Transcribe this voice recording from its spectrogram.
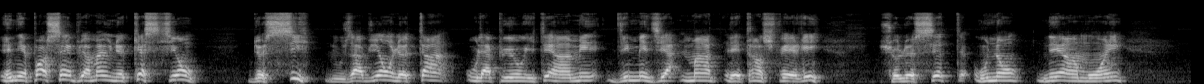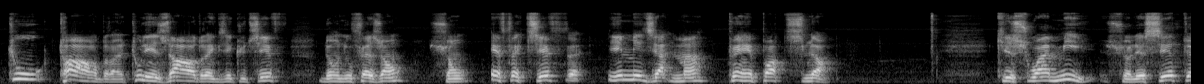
Il n'est pas simplement une question de si nous avions le temps ou la priorité d'immédiatement les transférer sur le site ou non. Néanmoins, tout ordre, tous les ordres exécutifs dont nous faisons sont effectifs immédiatement, peu importe cela. Qu'ils soient mis sur le site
